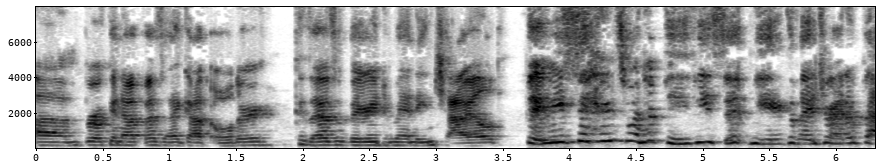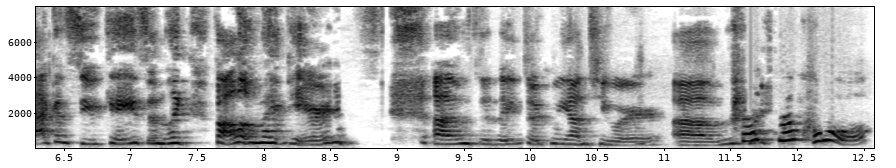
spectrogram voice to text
um, broken up as I got older because I was a very demanding child. Babysitters want to babysit me because I try to pack a suitcase and like follow my parents. Um, so they took me on tour. Um, That's so cool.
